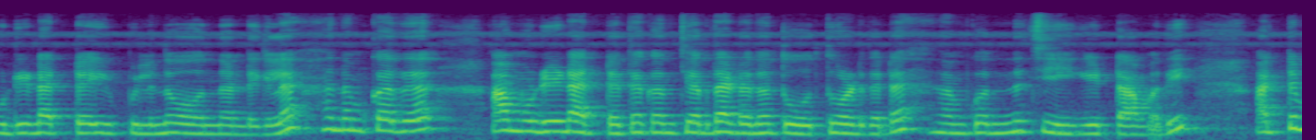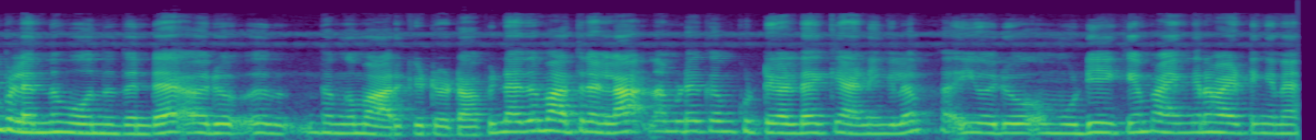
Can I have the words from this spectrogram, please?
മുടിയുടെ അറ്റം പിളിന്ന് പോകുന്നുണ്ടെങ്കിൽ നമുക്കത് ആ മുടിയുടെ അറ്റത്തൊക്കെ ചെറുതായിട്ടൊന്ന് തൂത്ത് കൊടുത്തിട്ട് നമുക്കൊന്ന് ചീകിയിട്ടാൽ മതി. അറ്റം പിളന്ന് പോകുന്നതിന്റെ ഒരു ഇതങ്ങ് മാറിക്കിട്ടും കേട്ടോ. പിന്നെ അത് മാത്രമല്ല നമ്മുടെയൊക്കെ കുട്ടികളുടെയൊക്കെ ആണെങ്കിലും ഈ ഒരു മുടിയൊക്കെ ഭയങ്കരമായിട്ട് ഇങ്ങനെ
